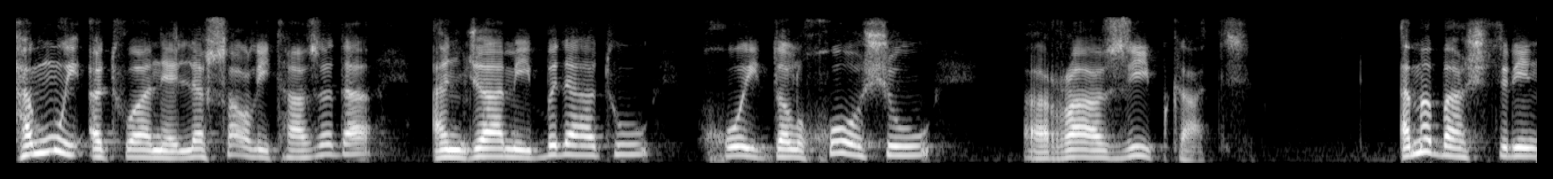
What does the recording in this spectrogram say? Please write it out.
هەمووی ئەتوانێت لە ساڵی تازەدا ئەنجامی بدات و خۆی دڵخۆش و ڕازی بکات. ئەمە باشترین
